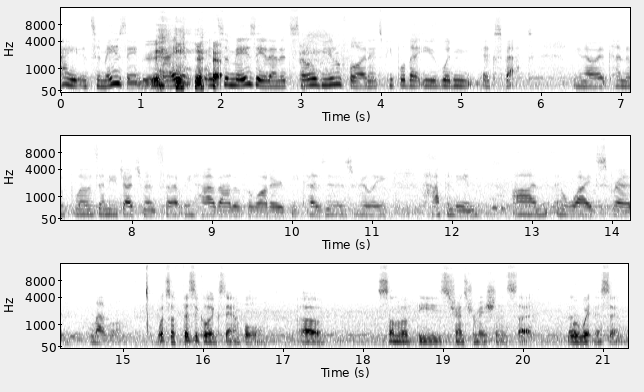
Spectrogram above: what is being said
Right, it's amazing, right? Yeah. It's amazing and it's so beautiful and it's people that you wouldn't expect. You know, it kind of blows any judgments that we have out of the water because it is really happening on a widespread level. what's a physical example of some of these transformations that we're witnessing?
